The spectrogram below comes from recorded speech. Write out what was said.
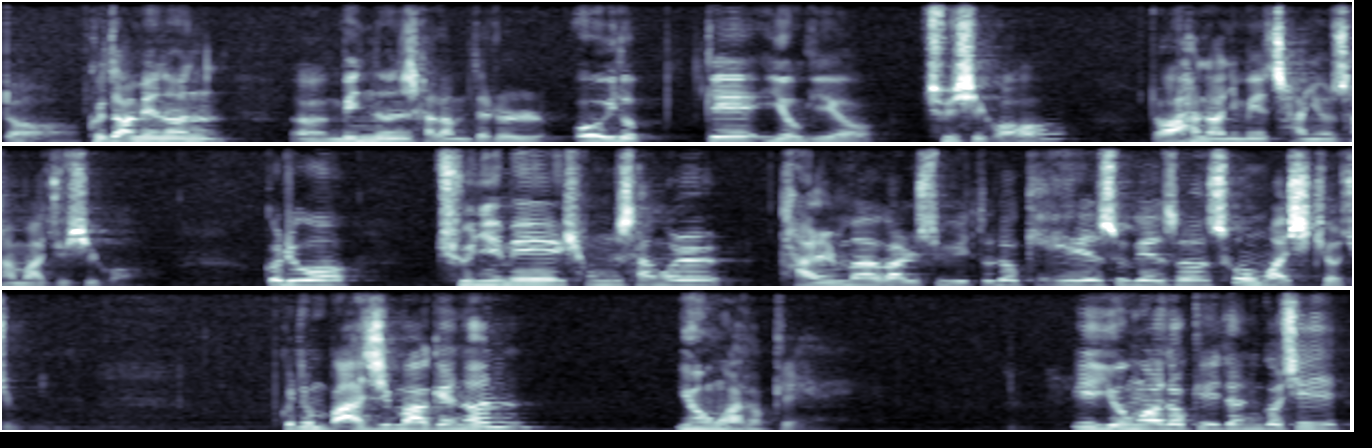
또 그 다음에는 어, 믿는 사람들을 의롭게 여기어 주시고 또 하나님의 자녀 삼아 주시고 그리고 주님의 형상을 닮아갈 수 있도록 계속해서 성화시켜 줍니다. 그리고 마지막에는 영화롭게 이 영화롭게 되는 것이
